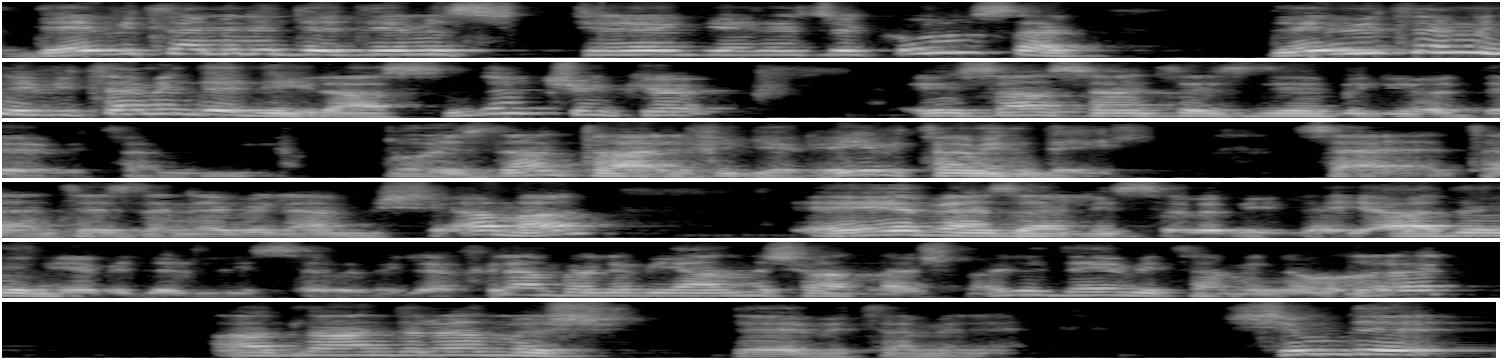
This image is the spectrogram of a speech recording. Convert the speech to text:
D vitamini dediğimiz şeye gelecek olursak D vitamini vitamin de değil aslında. Çünkü insan sentezleyebiliyor D vitaminini. O yüzden tarifi gereği vitamin değil. Sentezlenebilen bir şey ama E'ye benzerliği sebebiyle, yağda eriyebilirliği sebebiyle falan böyle bir yanlış anlaşmayla D vitamini olarak adlandırılmış D vitamini. Şimdi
